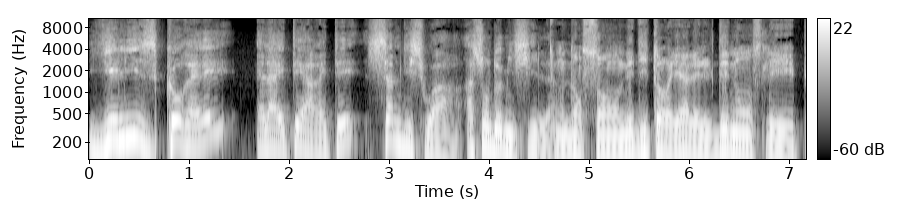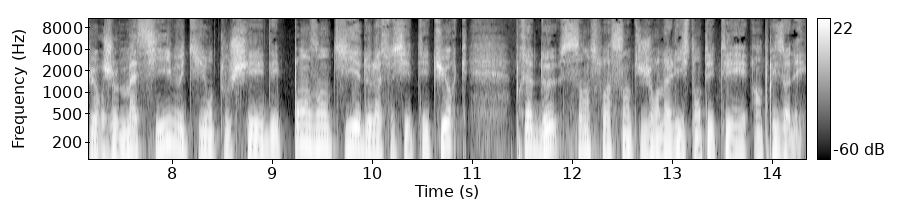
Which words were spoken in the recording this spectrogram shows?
Yeliz Corey elle a été arrêtée samedi soir à son domicile. Dans son éditorial, elle dénonce les purges massives qui ont touché des pans entiers de la société turque. Près de 160 journalistes ont été emprisonnés.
